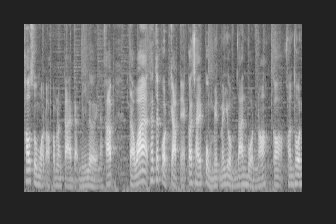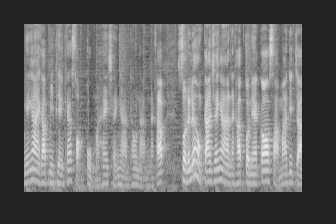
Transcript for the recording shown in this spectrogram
เข้าสู่โหมดออกกำลังกายแบบนี้เลยนะครับ แต่ว่าถ้าจะกดกลับเนี่ยก็ใช้ปุ่มเม็ดมะยมด้านบนเนาะ ก็คอนโทรลง่ายๆครับ มีเพียงแค่ 2 ปุ่มมาให้ใช้งานเท่านั้นนะครับ ส่วนในเรื่องของการใช้งานนะครับ ตัวนี้ก็สามารถที่จะ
